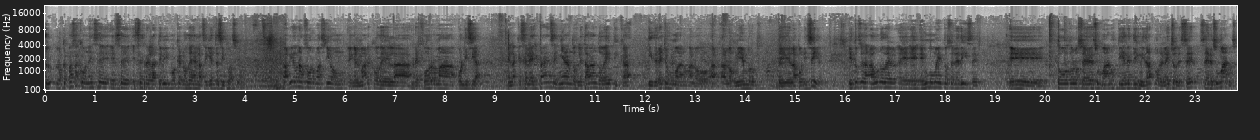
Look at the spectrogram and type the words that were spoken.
lo, lo que pasa con ese, ese, ese relativismo es que nos deja en la siguiente situación. Había una formación en el marco de la reforma policial en la que se le está enseñando, se le está dando ética y derechos humanos a, los- a- a los miembros de la policía. Y entonces a uno de, eh, eh, en un momento se le dice, eh, todos los seres humanos tienen dignidad por el hecho de ser seres humanos.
